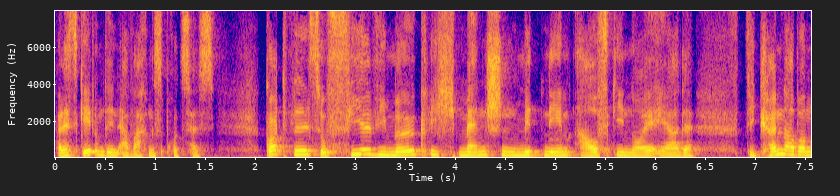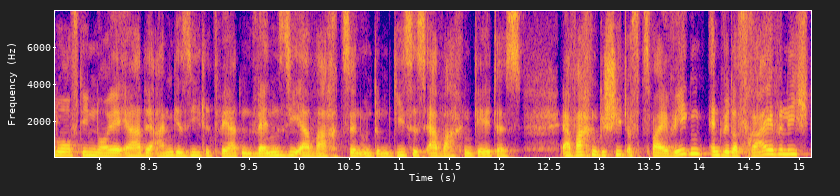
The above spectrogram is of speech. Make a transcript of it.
weil es geht um den Erwachungsprozess. Gott will so viel wie möglich Menschen mitnehmen auf die neue Erde. Die können aber nur auf die neue Erde angesiedelt werden, wenn sie erwacht sind. Und um dieses Erwachen geht es. Erwachen geschieht auf zwei Wegen. Entweder freiwillig,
